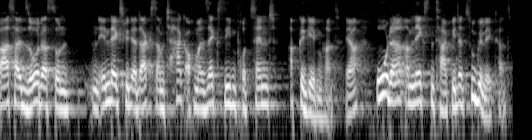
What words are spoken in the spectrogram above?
war es halt so, dass so ein Index wie der DAX am Tag auch mal 6, 7 Prozent abgegeben hat. Ja? Oder am nächsten Tag wieder zugelegt hat.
